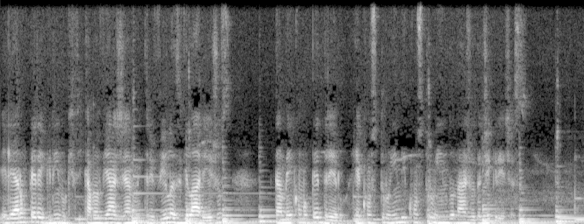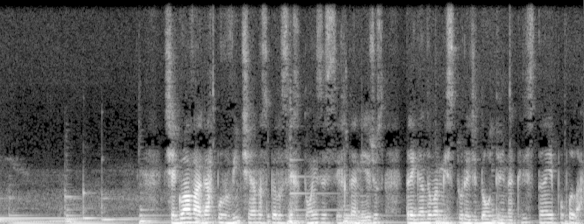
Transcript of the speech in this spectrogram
Ele era um peregrino que ficava viajando entre vilas e vilarejos também como pedreiro, reconstruindo e construindo na ajuda de igrejas. Chegou a vagar por 20 anos pelos sertões e sertanejos, pregando uma mistura de doutrina cristã e popular.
